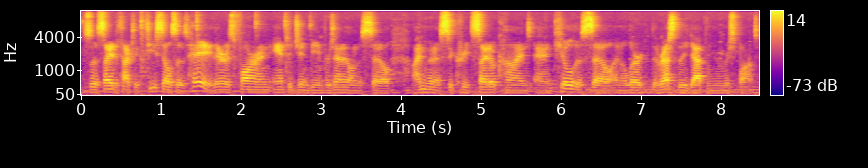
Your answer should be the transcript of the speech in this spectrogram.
So the cytotoxic T cell says, hey, there is foreign antigen being presented on the cell. I'm going to secrete cytokines and kill this cell and alert the rest of the adaptive immune response.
